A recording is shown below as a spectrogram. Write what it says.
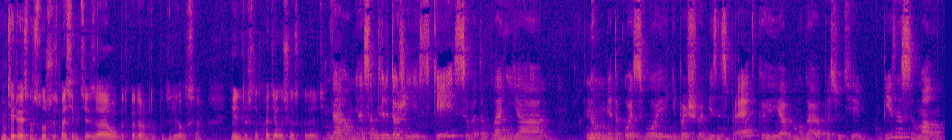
Интересно, слушай, спасибо тебе за опыт, которым ты поделился. Или ты что-то хотел еще сказать? Да, у меня на самом деле тоже есть кейс. В этом плане я... Ну, у меня такой свой небольшой бизнес-проект, и я помогаю, по сути, бизнесам малым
